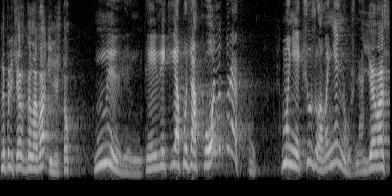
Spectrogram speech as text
на плечах голова или что? Миленькая, ведь я по закону прошу. Мне чужого не нужно. Я вас,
